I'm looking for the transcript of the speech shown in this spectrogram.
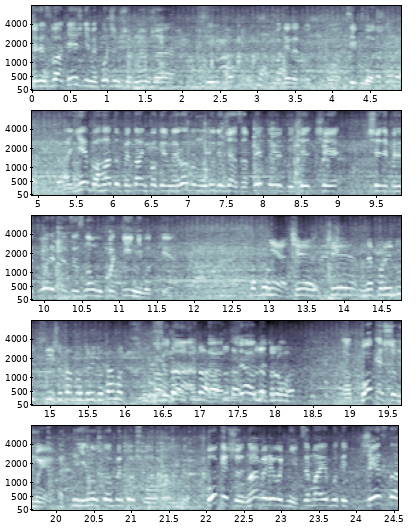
Через два тижні ми хочемо, щоб ми вже всі ходили тут по цій площі. А є багато питань, поки ми робимо, люди вже запитують, чи, чи, чи не перетвориться це знову в партійні лотки. Ні, чи, чи не перейдуть всі, що там продають, отам от Сюди, сюди, сюди, да, туди, ще туди одне торгувати. Поки що ми, ні, ну то би точно, поки що наміри одні. Це має бути чиста,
